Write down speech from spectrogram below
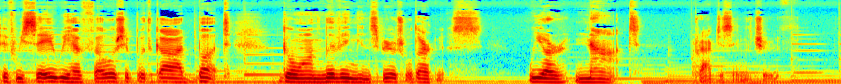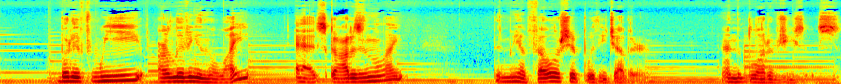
if we say we have fellowship with God but go on living in spiritual darkness. We are not practicing the truth. But if we are living in the light as God is in the light, then we have fellowship with each other and the blood of Jesus,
